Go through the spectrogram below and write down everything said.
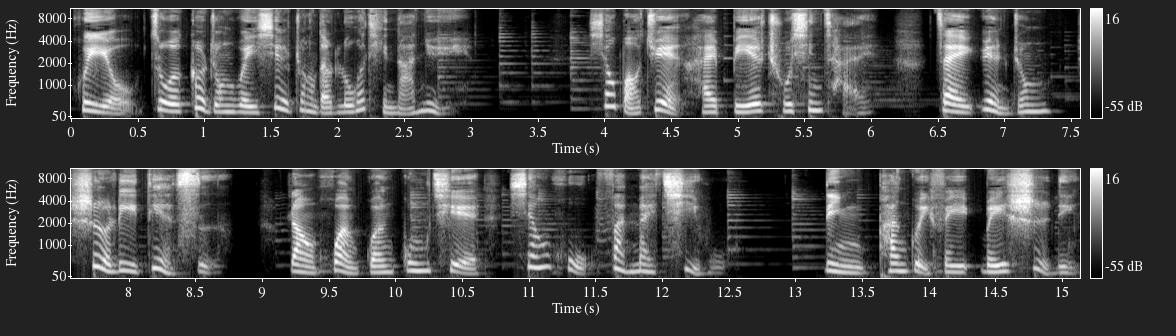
会有做各种猥亵状的裸体男女。萧宝卷还别出心裁，在院中设立殿寺，让宦官宫妾相互贩卖器物。令潘贵妃为侍令，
